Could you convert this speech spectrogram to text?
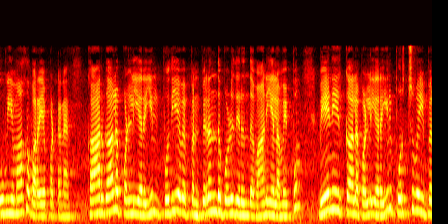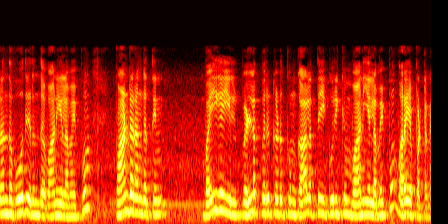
ஓவியமாக வரையப்பட்டன. கார்கால பள்ளியறையில் புதிய வெப்பன் பிறந்த பொழுதிருந்த வானியல் அமைப்பும் வேநீர்கால பள்ளியறையில் பொற்சுவை பிறந்த போது இருந்த வானியல் அமைப்பும் பாண்டரங்கத்தின் வைகையில் வெள்ளப் பெருக்கெடுக்கும் குறிக்கும் வானியல் அமைப்பும் வரையப்பட்டன.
